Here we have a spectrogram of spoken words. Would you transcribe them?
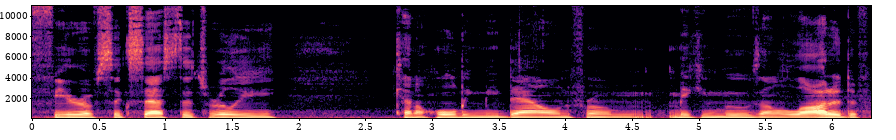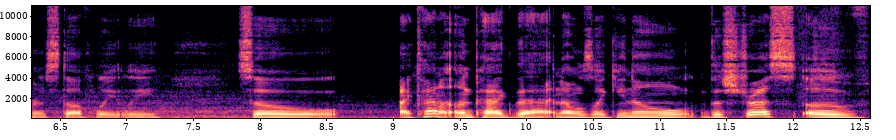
fear of success that's really kind of holding me down from making moves on a lot of different stuff lately. So I kind of unpacked that and I was like, you know, the stress of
